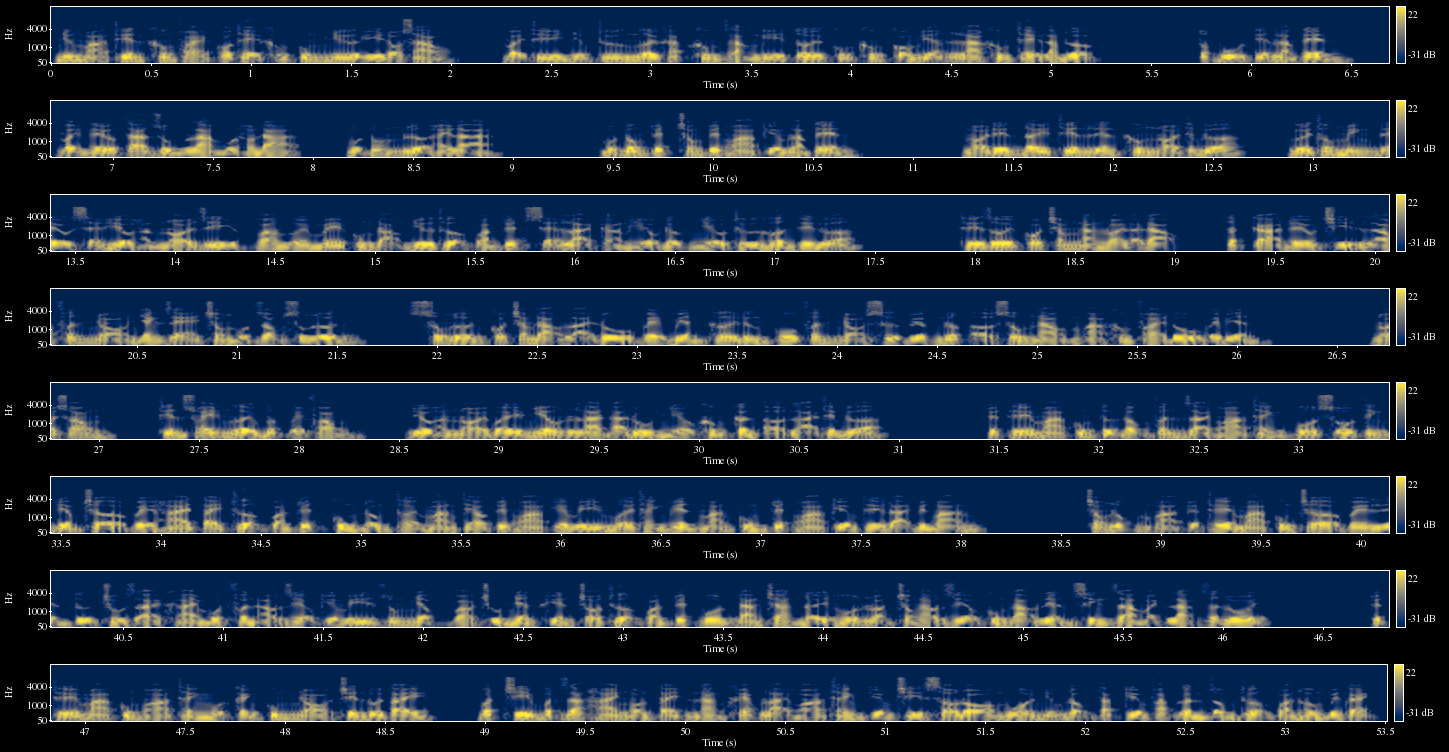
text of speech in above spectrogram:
Nhưng mà thiên không phải có thể khống cung như ý đó sao? Vậy thì những thứ người khác không dám nghĩ tới cũng không có nghĩa là không thể làm được. Tốt vũ tiễn làm tên, vậy nếu ta dùng là một hòn đá, một đốm lửa hay là một đông tuyết trong tuyết hoa kiếm làm tên? Nói đến đây thiên liền không nói tiếp nữa, người thông minh đều sẽ hiểu hắn nói gì và người mê cung đạo như thượng quan tuyết sẽ lại càng hiểu được nhiều thứ hơn thế nữa. Thế giới có trăm ngàn loại đại đạo tất cả đều chỉ là phân nhỏ nhánh rẽ trong một dòng sông lớn sông lớn có trăm đạo lại đổ về biển khơi đừng cố phân nhỏ sự việc nước ở sông nào mà không phải đổ về biển. Nói xong, thiên xoay người bước về phòng, điều hắn nói bấy nhiêu là đã đủ nhiều không cần ở lại thêm nữa. Tuyệt thế ma cung tự động phân giải hóa thành vô số tinh điểm trở về hai tay thượng quan tuyết cùng đồng thời mang theo tuyết hoa kiếm ý mười thành viên mãn cùng tuyết hoa kiếm thế đại viên mãn. Trong lúc mà tuyệt thế ma cung trở về liền tự chủ giải khai một phần ảo diệu kiếm ý dung nhập vào chủ nhân khiến cho thượng quan tuyết vốn đang tràn đầy hỗn loạn trong ảo diệu cung đạo liền sinh ra mạch lạc dẫn lối tuyệt thế ma cung hóa thành một cánh cung nhỏ trên đôi tay, bất chi bất giác hai ngón tay nàng khép lại hóa thành kiếm chỉ sau đó múa những động tác kiếm pháp gần dòng thượng quan hồng bên cạnh.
